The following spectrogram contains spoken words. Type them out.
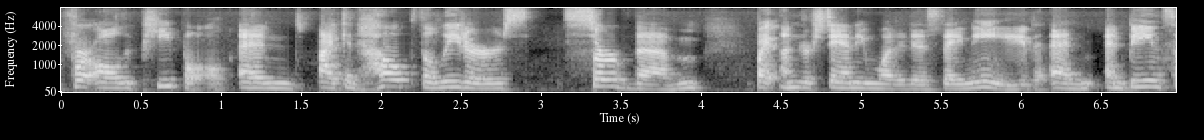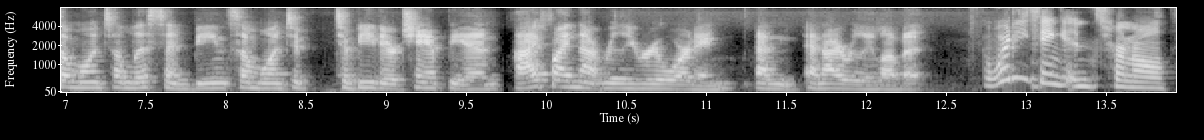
for all the people and i can help the leaders serve them by understanding what it is they need and and being someone to listen being someone to to be their champion i find that really rewarding and and i really love it What do you think internal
